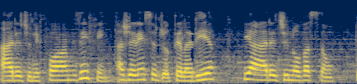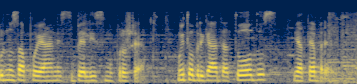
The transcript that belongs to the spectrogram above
a área de uniformes, enfim, a gerência de hotelaria e a área de inovação, por nos apoiar nesse belíssimo projeto. Muito obrigada a todos e até breve.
